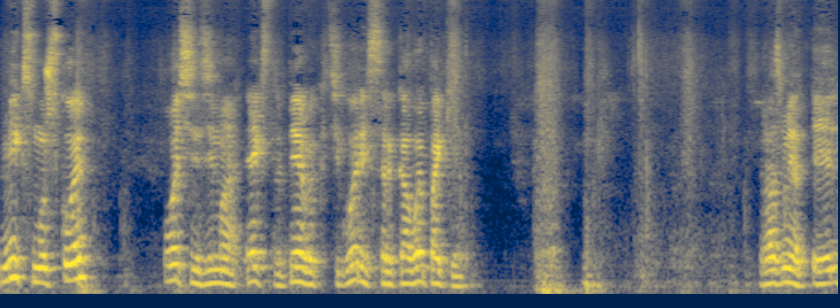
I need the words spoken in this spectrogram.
Микс мужской. Осень-зима. Экстра первой категории. 40 пакет. Размер L.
